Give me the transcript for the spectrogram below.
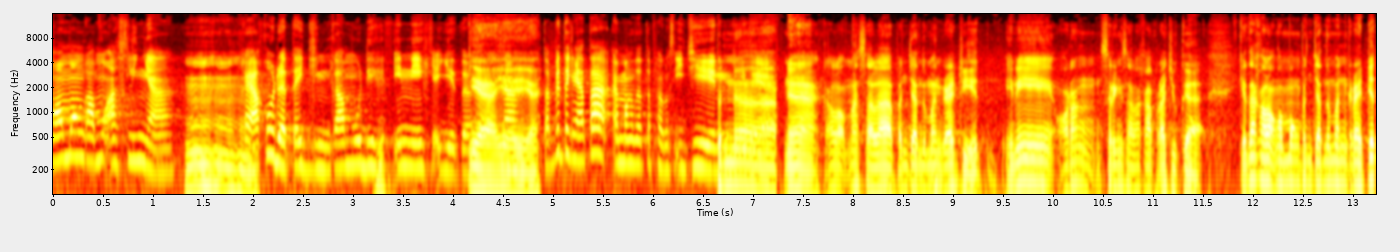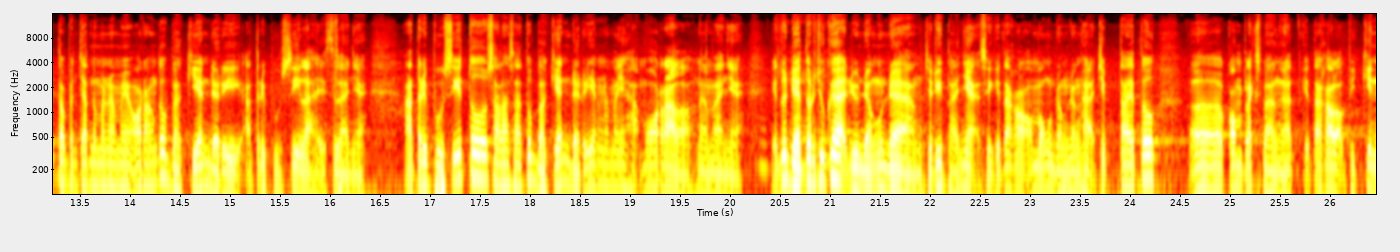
ngomong kamu aslinya. Hmm, hmm, hmm. Kayak aku udah tagging kamu di ini kayak gitu. Iya, iya, nah, iya. Tapi ternyata emang tetap harus izin gitu Bener. ya. Nah, kalau masalah pencantuman kredit, ini orang sering salah kaprah juga. Kita kalau ngomong pencantuman kredit atau pencantuman namanya orang tuh bagian dari atribusi lah istilahnya. Atribusi itu salah satu bagian dari yang namanya hak moral namanya. Itu diatur juga di undang-undang. Jadi banyak sih kita kalau ngomong undang-undang hak cipta itu eh, kompleks banget. Kita kalau bikin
